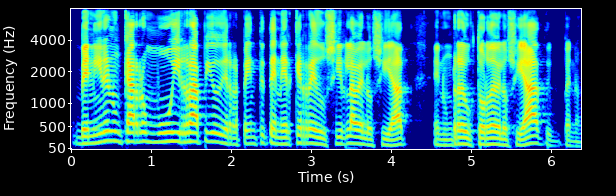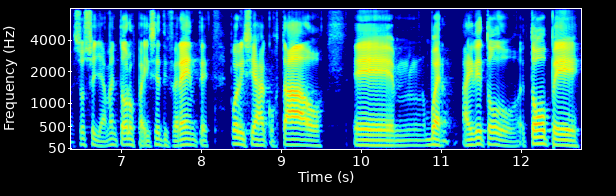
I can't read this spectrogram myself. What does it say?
venir en un carro muy rápido y de repente tener que reducir la velocidad en un reductor de velocidad. Bueno, eso se llama en todos los países diferentes. Policías acostados. Eh, bueno, hay de todo. Tope,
